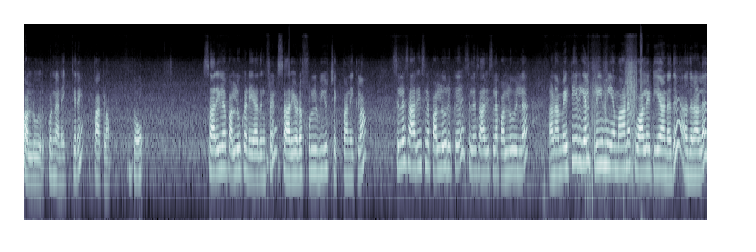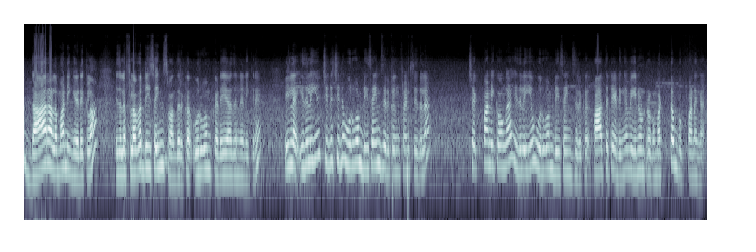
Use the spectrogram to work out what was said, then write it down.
பல்லு இருக்குன்னு நினைக்கிறேன். பார்க்கலாம். நோ சாரியில் பல்லு கிடையாதுங்க ஃப்ரெண்ட்ஸ் சாரியோட ஃபுல் வியூ செக் பண்ணிக்கலாம். சில சாரீஸில் பல்லு இருக்குது சில சாரீஸில் பல்லு இல்லை. ஆனால் மெட்டீரியல் ப்ரீமியமான குவாலிட்டியானது அதனால் தாராளமாக நீங்கள் எடுக்கலாம். இதில் ஃப்ளவர் டிசைன்ஸ் வந்திருக்கு. உருவம் கிடையாதுன்னு நினைக்கிறேன். இல்லை இதுலேயும் சின்ன சின்ன உருவம் டிசைன்ஸ் இருக்குங்க ஃப்ரெண்ட்ஸ் இதில். செக் பண்ணிக்கோங்க. இதுலேயும் உருவம் டிசைன்ஸ் இருக்குது பார்த்துட்டு எடுங்க. வேணுன்றவங்க மட்டும் புக் பண்ணுங்கள்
